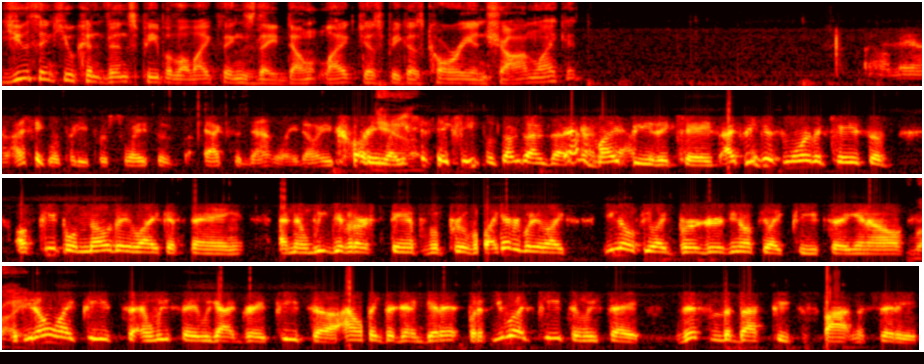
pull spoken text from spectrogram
You think you convince people to like things they don't like just because Corey and Sean like it? Oh man, I think we're pretty persuasive accidentally, don't you, Corey? Yeah. Like I think people sometimes that, That might be the case. I think it's more the case of of people know they like a thing, and then we give it our stamp of approval. Like everybody likes, you know, if you like burgers, you know, if you like pizza, you know. Right. If you don't like pizza, and we say we got great pizza, I don't think they're going to get it. But if you like pizza, and we say this is the best pizza spot in the city,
